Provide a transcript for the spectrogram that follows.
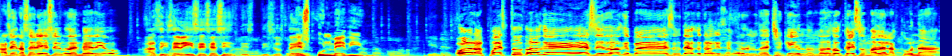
¿Así hacer eso, uno del medio? Así se dice, si así dice usted. Es un medio. Ahora pues tu doge, ese doge pues, doge, doge, seguro de chiquillo lo, dejó caer su madre de la cuna.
